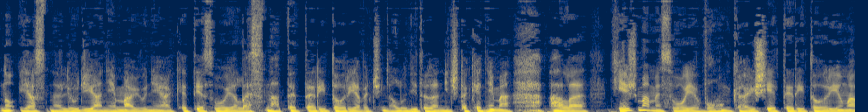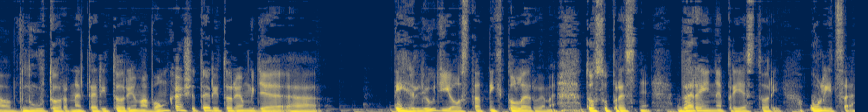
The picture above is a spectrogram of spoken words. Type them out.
no jasné, ľudia nemajú nejaké tie svoje lesnaté teritória, väčšina ľudí teda nič také nemá, ale tiež máme svoje vonkajšie teritorium a vnútorné teritorium a vonkajšie teritorium, kde tých ľudí ostatných tolerujeme. To sú presne verejné priestory, ulice,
